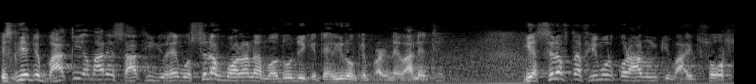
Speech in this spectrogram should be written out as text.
اس لیے کہ باقی ہمارے ساتھی جو ہیں وہ صرف مولانا مودودی کی تحریروں کے پڑھنے والے تھے، یا صرف تفہیم القرآن ان کی واحد سورس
